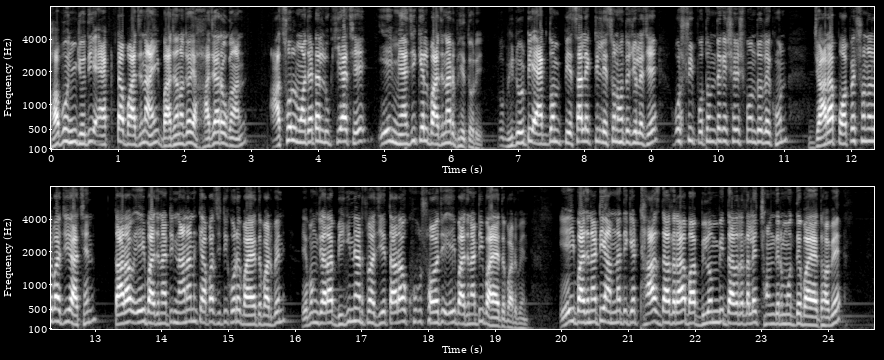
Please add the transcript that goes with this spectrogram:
ভাবুন যদি একটা বাজনায় বাজানো যায় হাজারো গান, আসল মজাটা লুকিয়ে আছে এই ম্যাজিক্যাল বাজনার ভেতরে। তো ভিডিওটি একদম স্পেশাল একটি লেসন হতে চলেছে। অবশ্যই প্রথম থেকে শেষ পর্যন্ত দেখুন। যারা প্রফেশনাল বাজিয়ে আছেন, তারাও এই বাজনাটি নানান ক্যাপাসিটি করে বাজাতে পারবেন এবং যারা বিগিনার্স বাজিয়ে, তারাও খুব সহজে এই বাজনাটি বাজাতে পারবেন। এই বাজনাটি আপনাদেরকে ঠাস দাদরা বা বিলম্বিত দাদরা তালে ছন্দের মধ্যে বাজাতে হবে।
